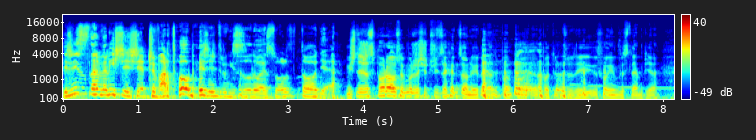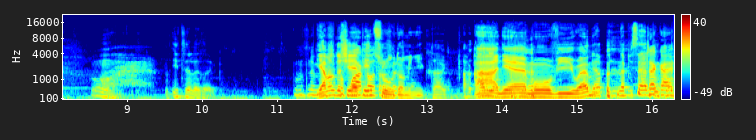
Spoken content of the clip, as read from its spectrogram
Jeżeli zastanawialiście się, czy warto obejrzeć drugi sezon Westworld, to nie. Myślę, że sporo osób może się czuć zachęconych teraz po, po, po tym tutaj twoim występie. I tyle, tak. Ja mam do ciebie popłakał pięć słów. Dominik. tak. A nie mówiłem. Ja napisałem Czekaj.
